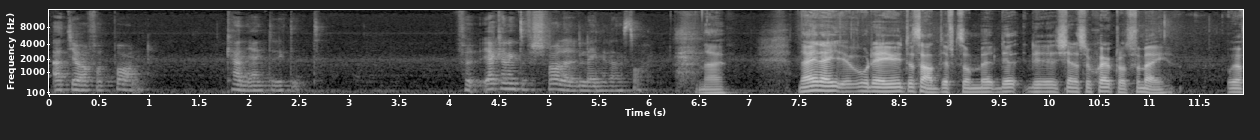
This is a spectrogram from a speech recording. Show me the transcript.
att jag har fått barn kan jag inte riktigt... För, jag kan inte försvara det längre än så. Nej. Nej, nej, och det är ju intressant eftersom det, det känns så självklart för mig. Och, jag,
